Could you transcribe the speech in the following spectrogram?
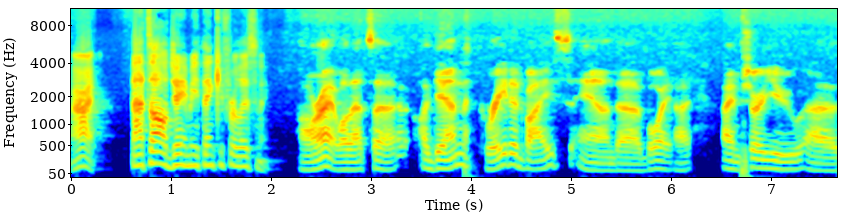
All right. That's all, Jamie. Thank you for listening. All right. Well, that's uh, again great advice, and uh, boy, I, I'm sure you uh,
